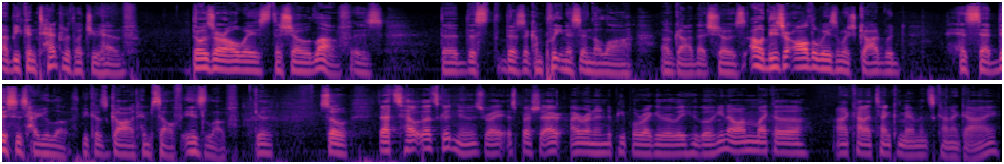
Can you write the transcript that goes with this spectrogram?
uh, be content with what you have. Those are all ways to show love. Is the this there's a completeness in the law of God that shows oh these are all the ways in which God would has said this is how you love because God Himself is love. Good. So that's how that's good news, right? Especially I, I run into people regularly who go, you know, I'm like a I kind of Ten Commandments kind of guy.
